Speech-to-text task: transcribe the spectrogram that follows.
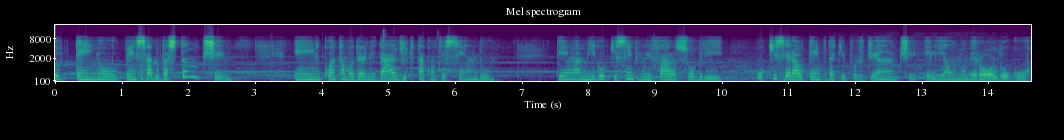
eu tenho pensado bastante em quanto à modernidade que está acontecendo. Tem um amigo que sempre me fala sobre o que será o tempo daqui por diante. Ele é um numerólogo.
